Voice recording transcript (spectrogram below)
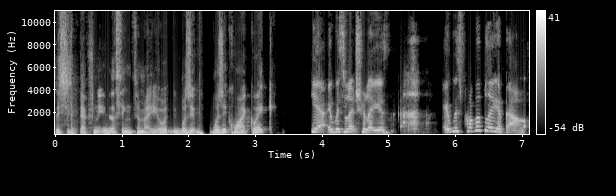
This is definitely the thing for me, or was it was it quite quick? Yeah, it was literally as it was probably about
